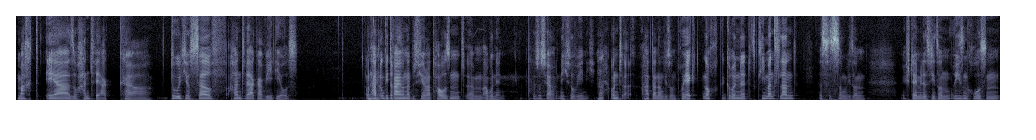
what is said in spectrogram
macht er so Handwerker, Do-it-yourself-Handwerker-Videos. Und hat Okay. irgendwie 300.000 bis 400.000 ähm, Abonnenten. Das ist ja nicht so wenig. Ja. Und äh, hat dann irgendwie so ein Projekt noch gegründet, das Klimansland. Das ist irgendwie so ein, ich stelle mir das wie so einen riesengroßen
